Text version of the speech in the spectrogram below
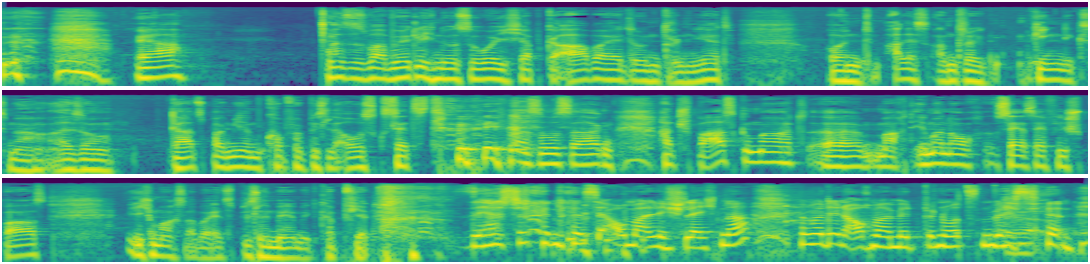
ja, also es war wirklich nur so, ich habe gearbeitet und trainiert und alles andere ging nichts mehr. Also da hat es bei mir im Kopf ein bisschen ausgesetzt, würde ich mal so sagen. Hat Spaß gemacht, äh, macht immer noch sehr, sehr viel Spaß. Ich mache es aber jetzt ein bisschen mehr mit Kapieren. Sehr schön, das ist ja auch mal nicht schlecht, ne? Wenn wir den auch mal mit benutzen, ein bisschen. Ja.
